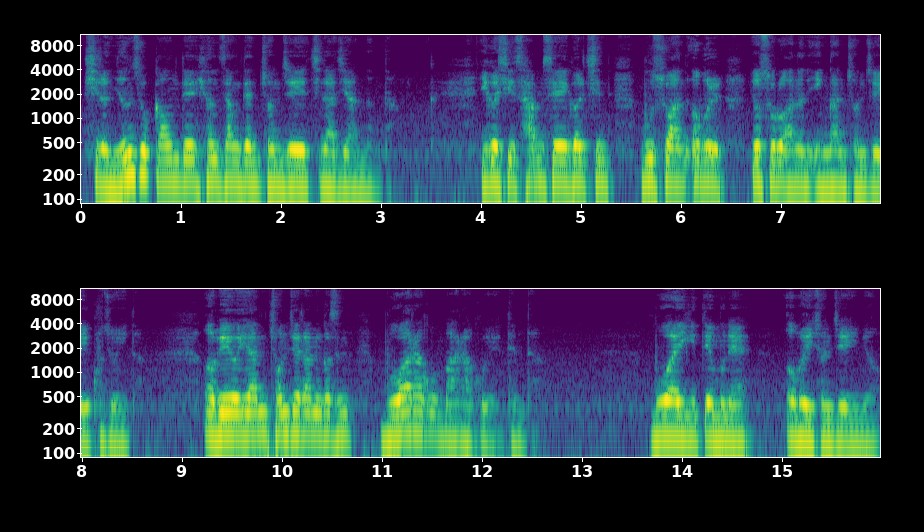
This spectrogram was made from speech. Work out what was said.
실은 연속 가운데 현상된 존재에 지나지 않는다. 이것이 3세에 걸친 무수한 업을 요소로 하는 인간 존재의 구조이다. 업에 의한 존재라는 것은 무아라고 말하고 된다. 무아이기 때문에 업의 존재이며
